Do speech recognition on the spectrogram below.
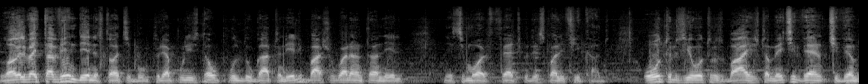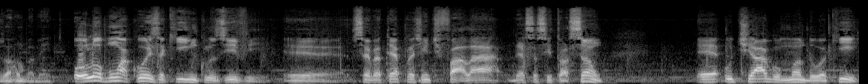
Logo ele vai estar vendendo esse notebook. Porque a polícia dá o pulo do gato nele e baixa o guarantã nele, nesse morfético desqualificado. Outros e outros bairros também tiveram, tivemos o arrombamento. Ô Lobo, uma coisa que inclusive é, serve até pra gente falar dessa situação. É, o Tiago mandou aqui,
